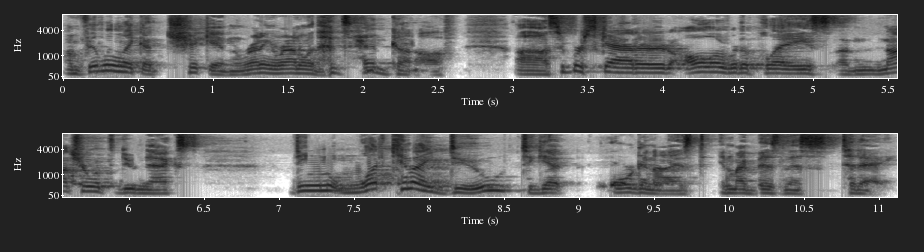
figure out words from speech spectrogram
I'm feeling like a chicken running around with its head cut off, uh, super scattered all over the place. I'm not sure what to do next. Dean, what can I do to get organized in my business today?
